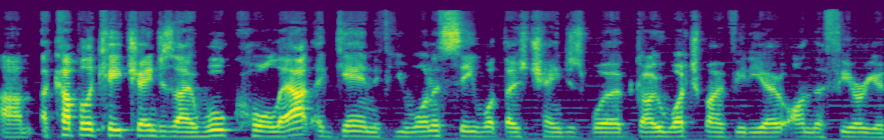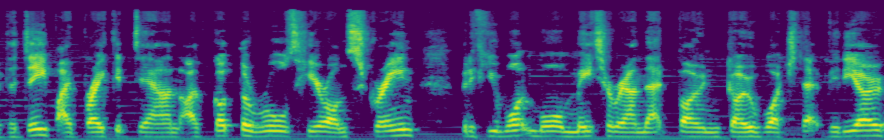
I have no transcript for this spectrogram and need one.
um, a couple of key changes I will call out. Again, if you want to see what those changes were, go watch my video on the Fury of the Deep. I break it down. I've got the rules here on screen, but if you want more meat around that bone, go watch that video.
